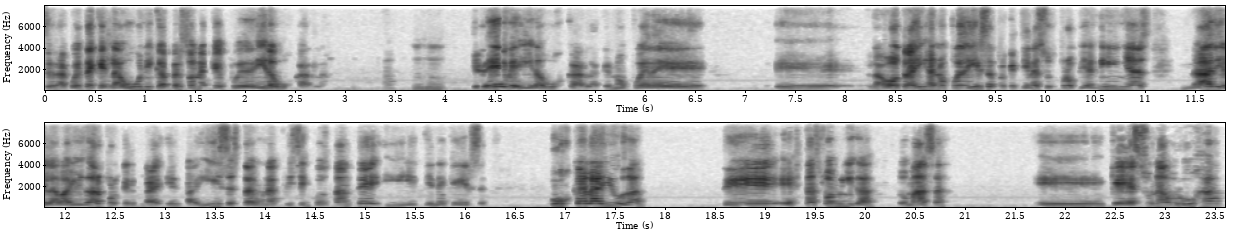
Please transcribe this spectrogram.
se da cuenta que es la única persona que puede ir a buscarla, que debe ir a buscarla, que no puede, eh, la otra hija no puede irse porque tiene sus propias niñas, nadie la va a ayudar porque el, país está en una crisis constante y tiene que irse. Busca la ayuda de esta su amiga, Tomasa, eh, que es una bruja.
